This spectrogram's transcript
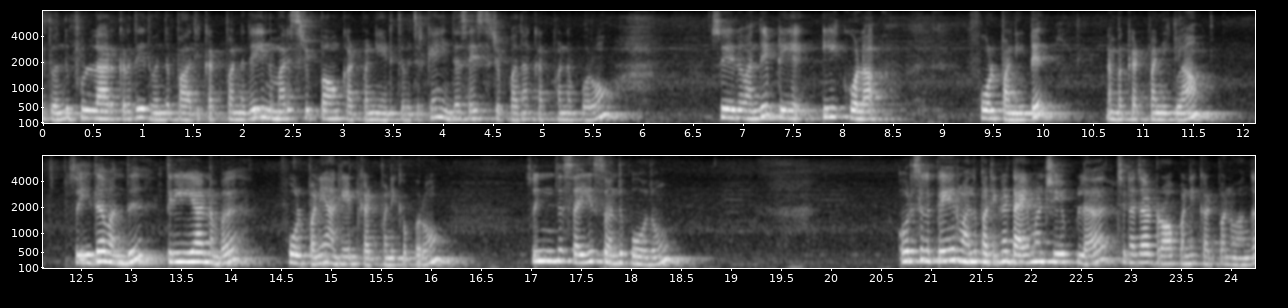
இது வந்து ஃபுல்லாக இருக்கிறது இது வந்து பாதி கட் பண்ணுது. இந்த மாதிரி ஸ்ட்ரிப்பாகவும் கட் பண்ணி எடுத்து வச்சுருக்கேன். இந்த சைஸ் ஸ்ட்ரிப்பாக தான் கட் பண்ண போகிறோம் ஸோ இது வந்து இப்படி ஈக்குவலாக ஃபோல்ட் பண்ணிவிட்டு நம்ம கட் பண்ணிக்கலாம். ஸோ இதை வந்து த்ரீயாக நம்ம ஃபோல்ட் பண்ணி அகெயின் கட் பண்ணிக்க போகிறோம் ஸோ இந்த சைஸ் வந்து போதும். ஒரு சில பேர் வந்து பார்த்திங்கன்னா டைமண்ட் ஷேப்பில் சின்னதாக ட்ரா பண்ணி கட் பண்ணுவாங்க.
